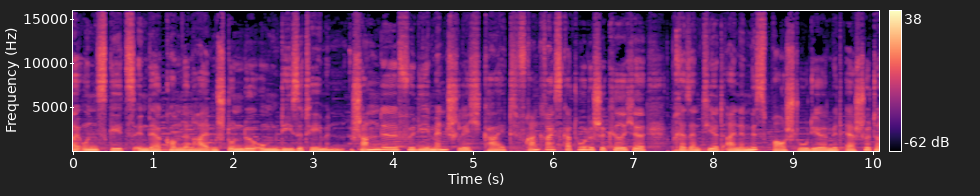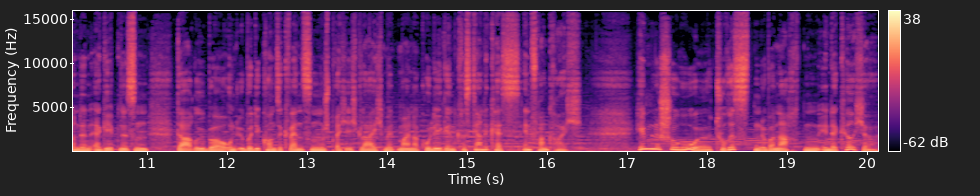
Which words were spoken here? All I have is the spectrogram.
Bei uns geht's in der kommenden halben Stunde um diese Themen. Schande für die Menschlichkeit. Frankreichs katholische Kirche präsentiert eine Missbrauchsstudie mit erschütternden Ergebnissen. Darüber und über die Konsequenzen spreche ich gleich mit meiner Kollegin Christiane Kess in Frankreich. Himmlische Ruhe, Touristen übernachten in der Kirche.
